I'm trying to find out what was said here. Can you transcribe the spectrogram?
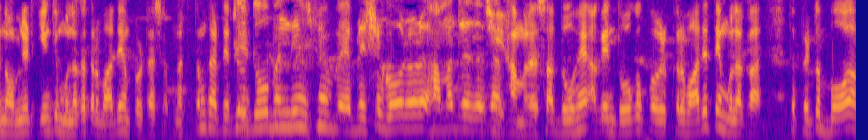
नॉमिनेट किए उनकी मुलाकात करवा दें हम प्रोटेस्ट अपना खत्म कर देते हैं। दो बंदे हैं उसमें ब्रिस्टर गौर और हमद रजा साथ दो हैं। अगर इन दो को करवा देते हैं मुलाकात तो फिर तो बॉल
